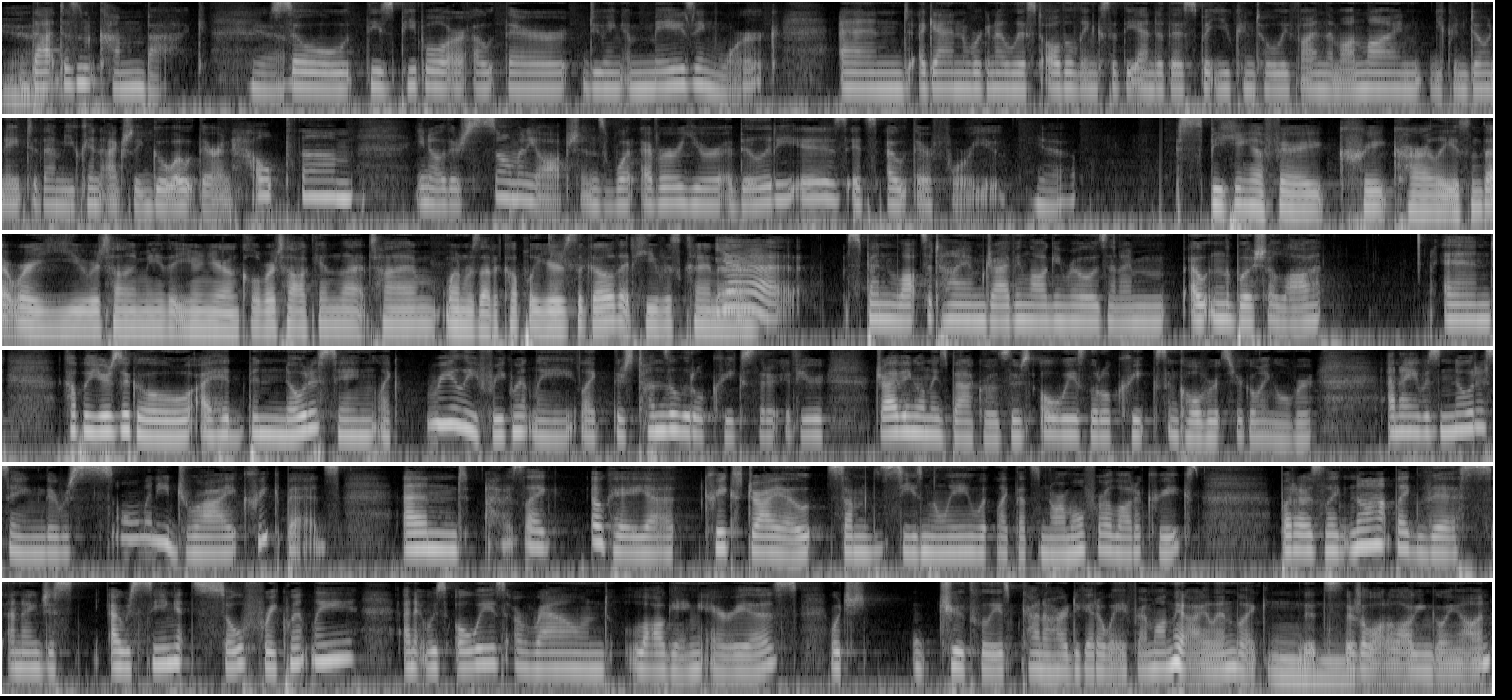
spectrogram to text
Yeah. That doesn't come back. Yeah. So these people are out there doing amazing work. And again, we're going to list all the links at the end of this, but you can totally find them online. You can donate to them. You can actually go out there and help them. You know, there's so many options. Whatever your ability is, it's out there for you. Yeah. Speaking of Fairy Creek, Carly, isn't that where you were telling me that you and your uncle were talking that time? When was that? A couple years ago that he was kind of. Yeah. Spend lots of time driving logging roads, and I'm out in the bush a lot. And a couple years ago, I had been noticing, like, really frequently, like, there's tons of little creeks that are, if you're driving on these back roads, there's always little creeks and culverts you're going over. And I was noticing there was so many dry creek beds. And I was like, okay, yeah, creeks dry out some seasonally, with, like, that's normal for a lot of creeks. But I was like, not like this. And I just, I was seeing it so frequently, and it was always around logging areas, which truthfully is kind of hard to get away from on the island. Like it's mm. there's a lot of logging going on.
